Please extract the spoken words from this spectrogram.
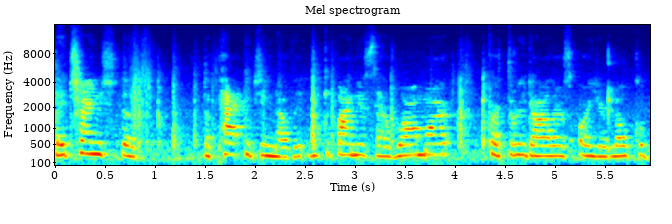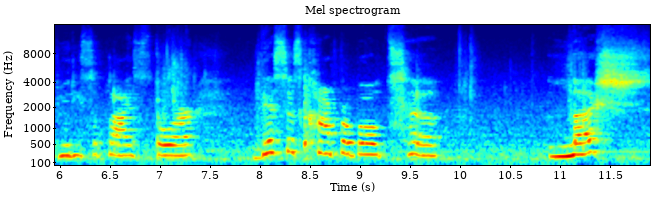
they changed the, the packaging of it. You can find this at Walmart for $3 or your local beauty supply store. This is comparable to Lush.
